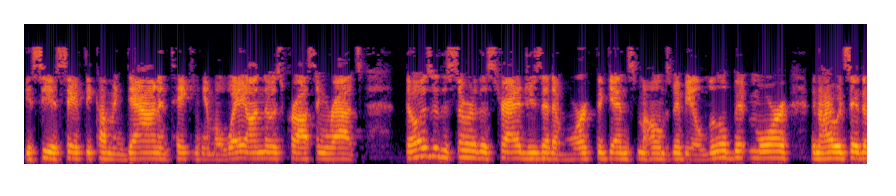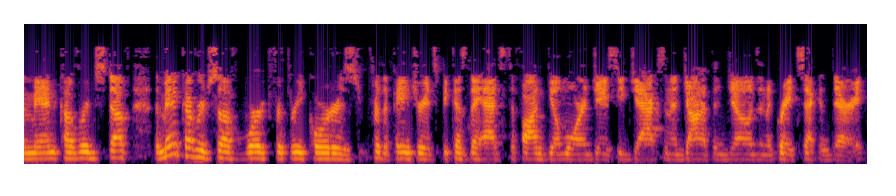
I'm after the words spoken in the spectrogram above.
You see a safety coming down and taking him away on those crossing routes those are the sort of the strategies that have worked against Mahomes maybe a little bit more than I would say the man coverage stuff. The man coverage stuff worked for three quarters for the Patriots because they had Stephon Gilmore and JC Jackson and Jonathan Jones and a great secondary.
